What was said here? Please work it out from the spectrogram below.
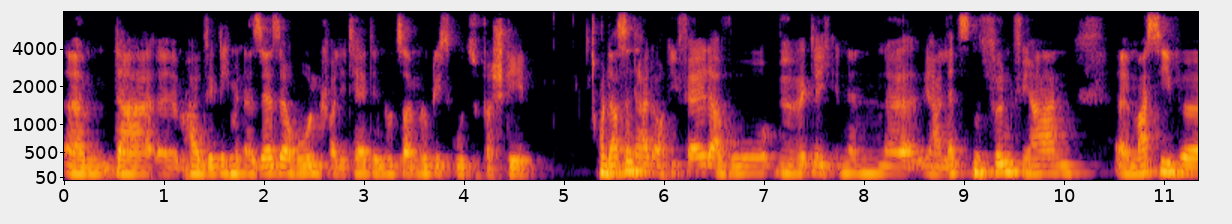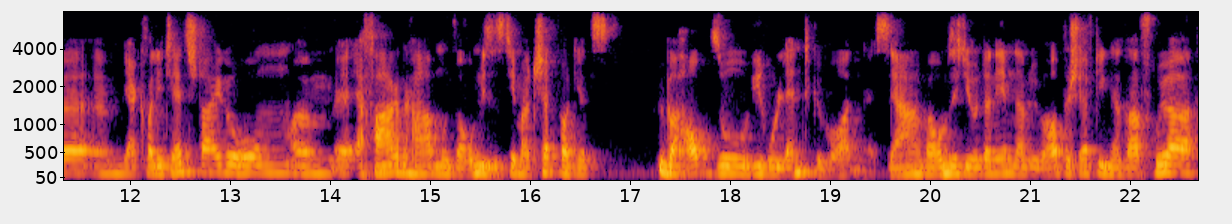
ähm, da äh, halt wirklich mit einer sehr, sehr hohen Qualität den Nutzer möglichst gut zu verstehen. Und das sind halt auch die Felder, wo wir wirklich in den äh, ja, letzten fünf Jahren äh, massive ähm, ja, Qualitätssteigerungen ähm, äh, erfahren haben und warum dieses Thema Chatbot jetzt überhaupt so virulent geworden ist. Ja, warum sich die Unternehmen damit überhaupt beschäftigen. Das war früher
